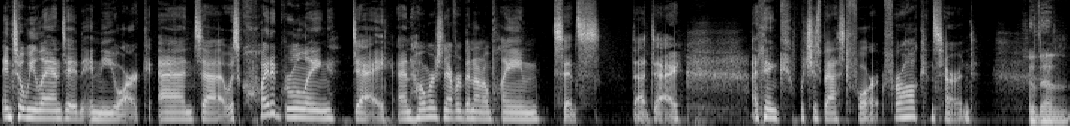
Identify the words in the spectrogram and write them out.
until we landed in New York, and uh, it was quite a grueling day. And Homer's never been on a plane since that day. I think, which is best for for all concerned. So then,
